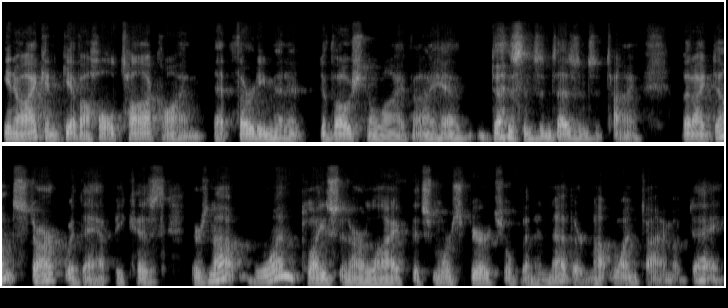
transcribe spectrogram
you know, I can give a whole talk on that 30 minute devotional life, and I have dozens and dozens of time. But I don't start with that because there's not one place in our life that's more spiritual than another, not one time of day.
